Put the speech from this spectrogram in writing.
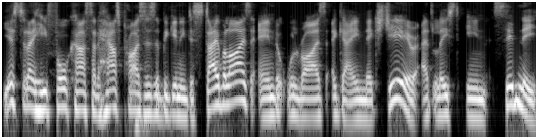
Yesterday, he forecast that house prices are beginning to stabilise and will rise again next year, at least in Sydney.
